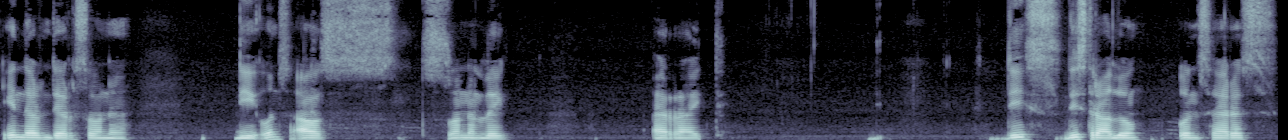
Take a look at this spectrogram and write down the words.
Innern der Sonne, die uns als Sonnenlicht erreicht. Die Strahlung unseres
